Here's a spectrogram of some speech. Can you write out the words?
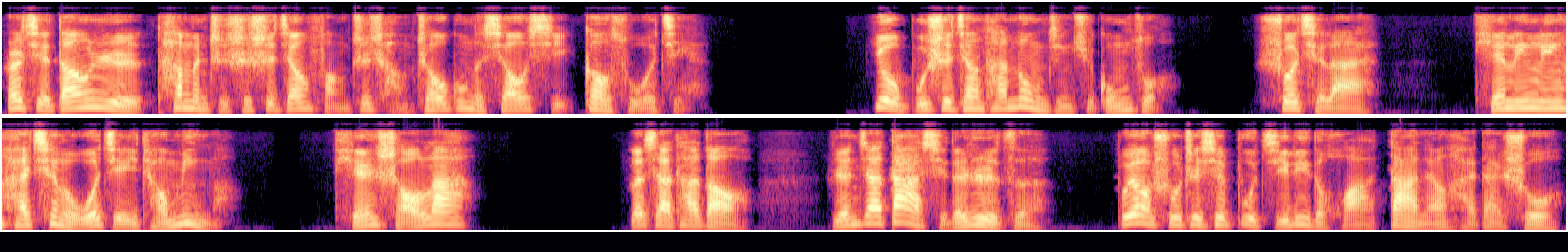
而且当日他们只是是将纺织厂招工的消息告诉我姐，又不是将她弄进去工作。说起来，田玲玲还欠了我姐一条命呢。”田勺拉了下他道：“人家大喜的日子。”不要说这些不吉利的话，大娘还待说。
